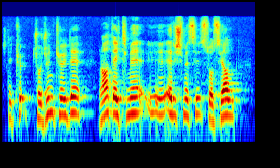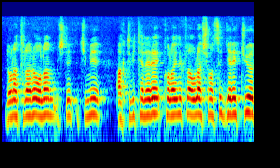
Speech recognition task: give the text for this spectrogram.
İşte kö- çocuğun köyde rahat eğitime e, erişmesi, sosyal donatıları olan işte kimi aktivitelere kolaylıkla ulaşması gerekiyor.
